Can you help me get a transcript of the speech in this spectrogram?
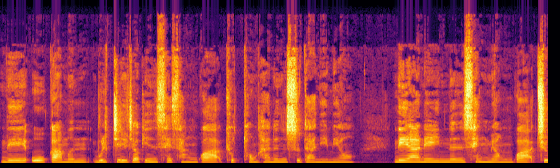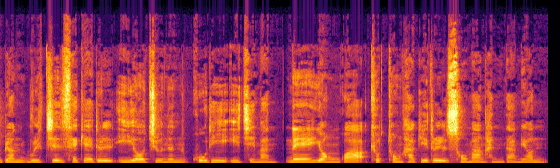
내 오감은 물질적인 세상과 교통하는 수단이며 내 안에 있는 생명과 주변 물질 세계를 이어주는 고리이지만 내 영과 교통하기를 소망한다면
